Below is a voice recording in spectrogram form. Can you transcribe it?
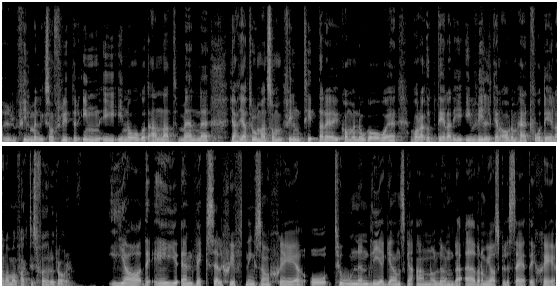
hur filmen liksom flyter in i, i något annat men eh, ja, jag tror man som filmtittare kommer nog att eh, vara uppdelad i, i vilken av de här två delarna man faktiskt föredrar. Ja, det är ju en växelskiftning som sker och tonen blir ganska annorlunda även om jag skulle säga att det sker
